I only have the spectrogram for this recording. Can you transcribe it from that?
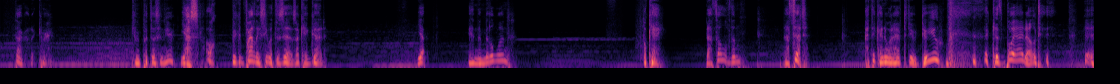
doggone it, come here. Can we put this in here? Yes. Oh, we can finally see what this is. Okay, good. Yep. And the middle one. Okay, that's all of them. That's it. I think I know what I have to do. Do you? Because, boy, I don't. the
